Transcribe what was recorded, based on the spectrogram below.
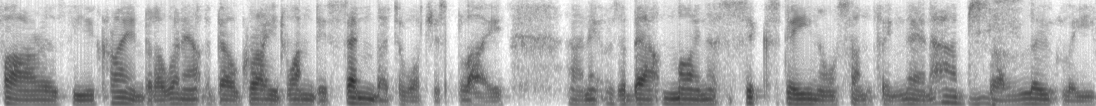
far as the Ukraine, but I went out to Belgrade one December to watch us play, and it was about minus 16 or something then. Absolutely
